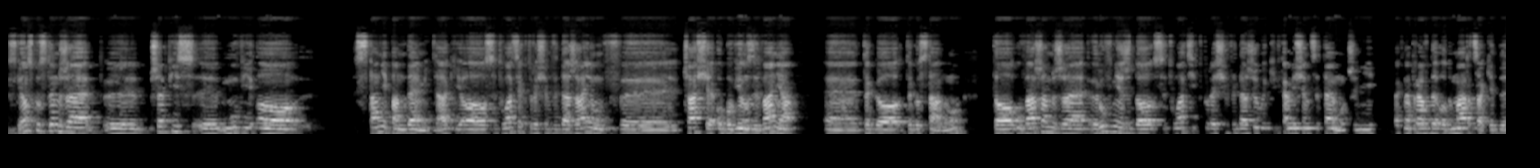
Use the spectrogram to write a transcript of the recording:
W związku z tym, że y, przepis y, mówi o stanie pandemii, tak, i o sytuacjach, które się wydarzają w y, czasie obowiązywania e, tego, tego stanu, to uważam, że również do sytuacji, które się wydarzyły kilka miesięcy temu, czyli tak naprawdę od marca, kiedy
